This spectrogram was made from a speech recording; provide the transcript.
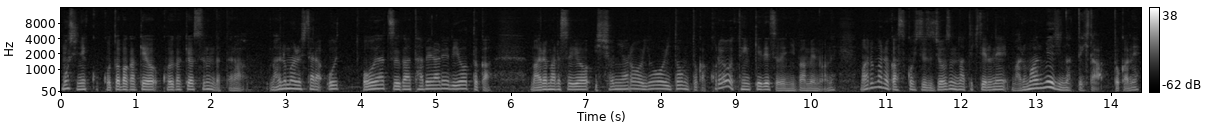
もしね言葉かけを声かけをするんだったらまるしたらおおやつが食べられるよとかまるするよ一緒にやろうよいどんとかこれを典型ですよね2番目のはね。まるが少しずつ上手になってきてるねまる明治になってきたとかね。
